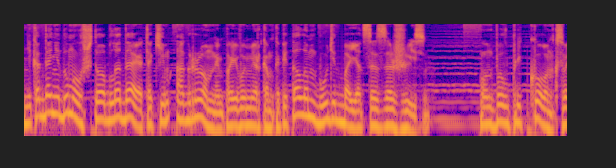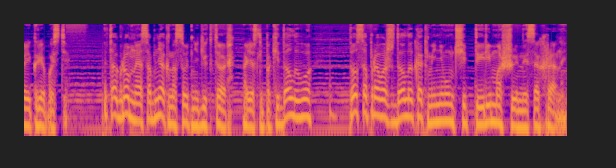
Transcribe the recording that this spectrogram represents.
Никогда не думал, что, обладая таким огромным по его меркам капиталом, будет бояться за жизнь. Он был прикован к своей крепости – это огромный особняк на сотни гектар, а если покидал его, то сопровождало как минимум четыре машины с охраной.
